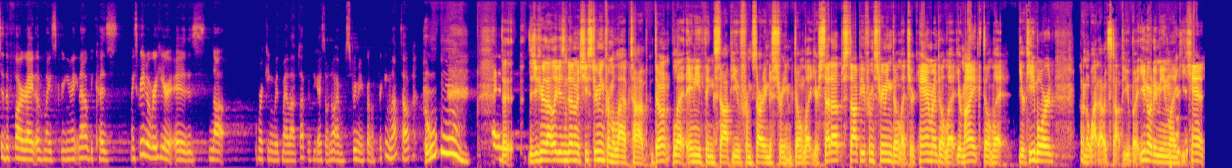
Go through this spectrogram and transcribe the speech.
to the far right of my screen right now because my screen over here is not working with my laptop. If you guys don't know, I'm streaming from a freaking laptop. Ooh. That- did you hear that, ladies and gentlemen? She's streaming from a laptop. Don't let anything stop you from starting to stream. Don't let your setup stop you from streaming. Don't let your camera, don't let your mic, don't let your keyboard. I don't know why that would stop you, but you know what I mean. Like you can't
